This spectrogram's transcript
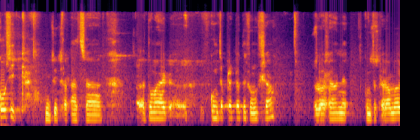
কৌশিক। জি স্যার। আচ্ছা তোমার কোন চ্যাপ্টারটাতে সমস্যা? রসায়নে কোন চ্যাপ্টার আমার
